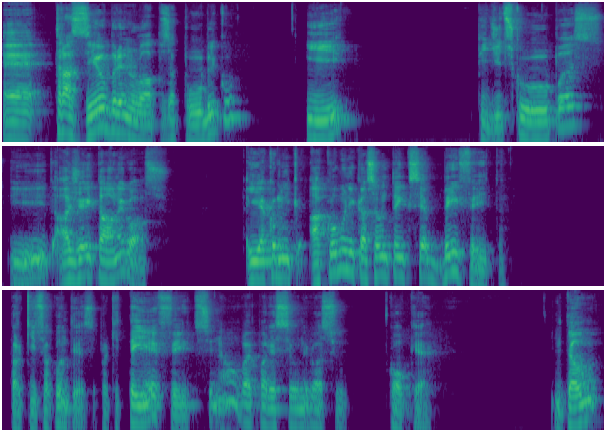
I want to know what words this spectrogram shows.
é, trazer o Breno Lopes a público e pedir desculpas e ajeitar o negócio. E a, comunica a comunicação tem que ser bem feita para que isso aconteça, para que tenha efeito, senão vai parecer um negócio qualquer. Então,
